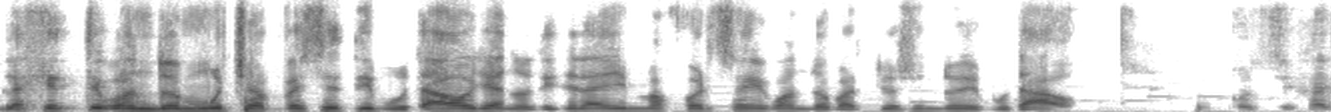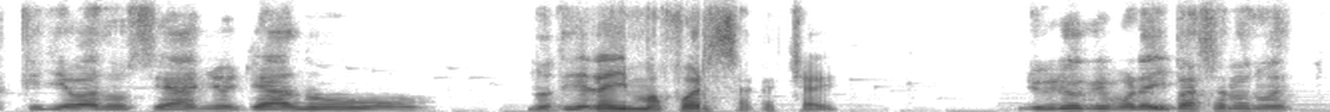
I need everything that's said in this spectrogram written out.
La gente cuando es muchas veces diputado ya no tiene la misma fuerza que cuando partió siendo diputado. Un concejal que lleva 12 años ya no, no tiene la misma fuerza, ¿cachai? Yo creo que por ahí pasa lo nuestro,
